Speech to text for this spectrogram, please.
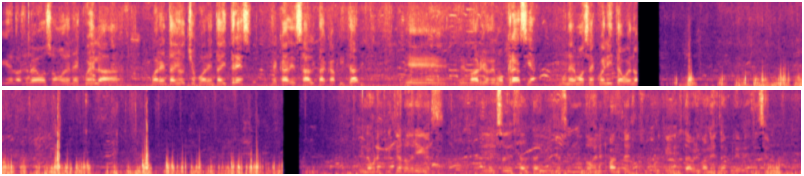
Miguel Barrio Nuevo, somos de la escuela 4843, de acá de Salta, capital, eh, del barrio Democracia, una hermosa escuelita, bueno. Mi nombre es Cristian Rodríguez, eh, soy de Salta y estoy haciendo dos elefantes porque está averiguando y está en peligro de extinción.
